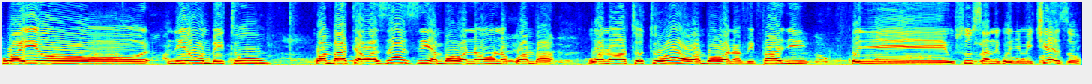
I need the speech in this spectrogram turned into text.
Kwa hiyo niombi tu kwamba hata wazazi ambao wanaona kwamba wana watoto wao ambao wana vipaji kwenye hususan kwenye michezo,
